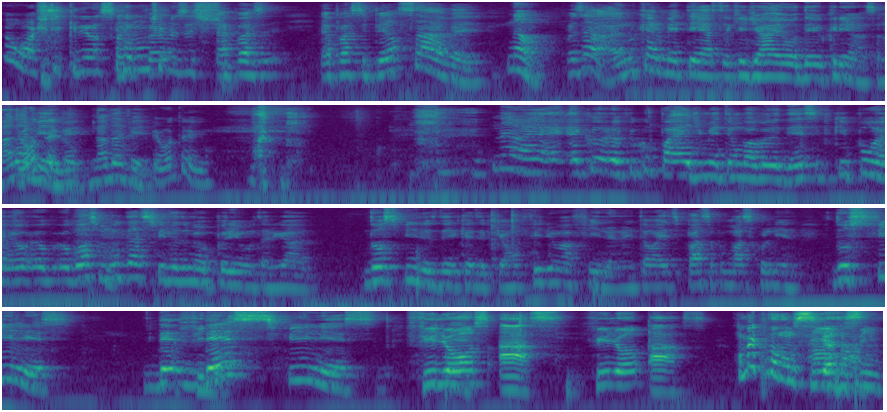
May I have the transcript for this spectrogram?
eu acho que criança não pra- devia existir. É pra, se- é pra se pensar, velho. Não, mas ah, eu não quero meter essa aqui de ah, eu odeio criança. Nada Eu a ver, velho. Nada a ver. Eu odeio. Não, é, é que eu, eu fico paia de meter um bagulho desse, porque, porra, eu, eu, eu gosto muito das filhas do meu primo, tá ligado? Dos filhos dele, quer dizer, porque é um filho e uma filha, né? Então aí passa pro masculino. Dos filhos. De, Filhos. Des filhos. As. Filho as. Como é que pronuncia Ah, tá. assim?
